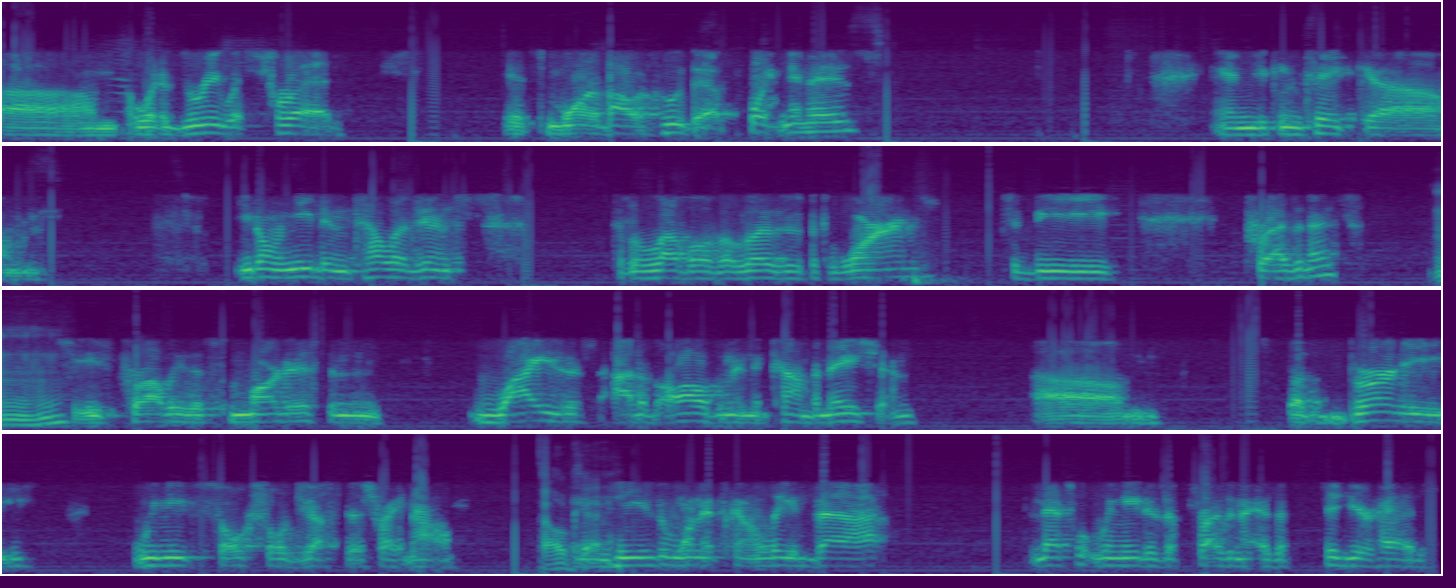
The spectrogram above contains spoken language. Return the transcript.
um, I would agree with Fred. It's more about who the appointment is, and you can take. Um, you don't need intelligence to the level of Elizabeth Warren to be president. Mm-hmm. She's probably the smartest and wisest out of all of them in the combination. Um, but Bernie, we need social justice right now. Okay. And he's the one that's going to lead that. And that's what we need as a president, as a figurehead.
